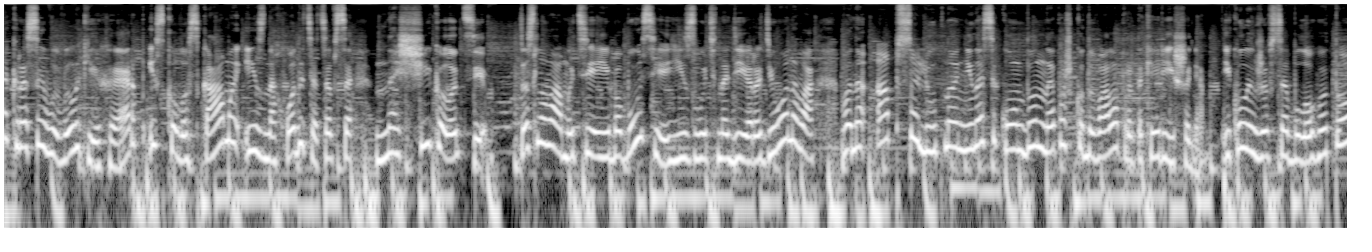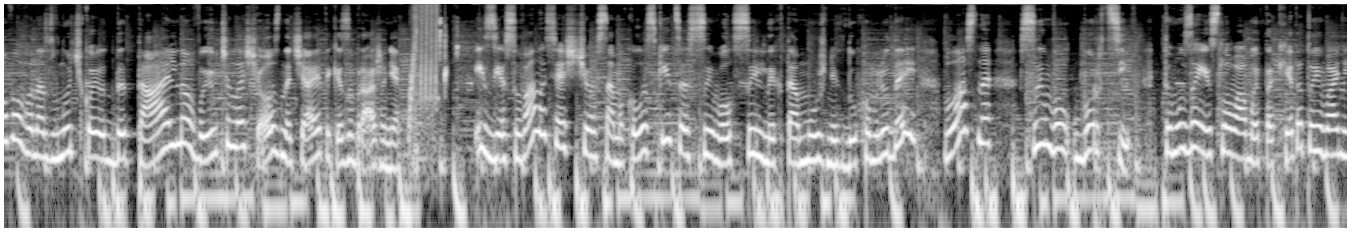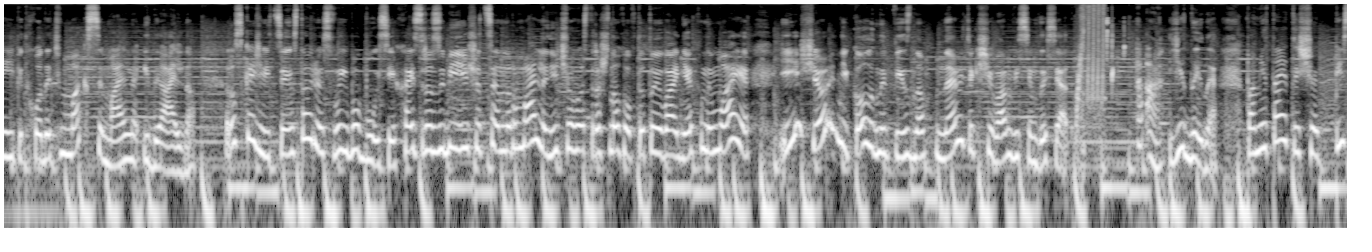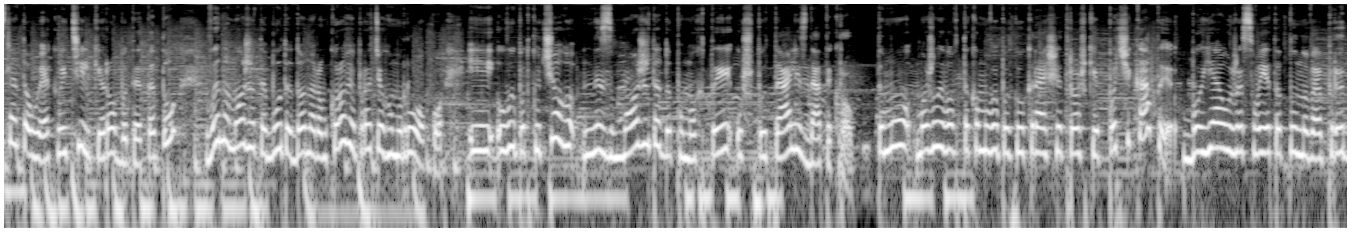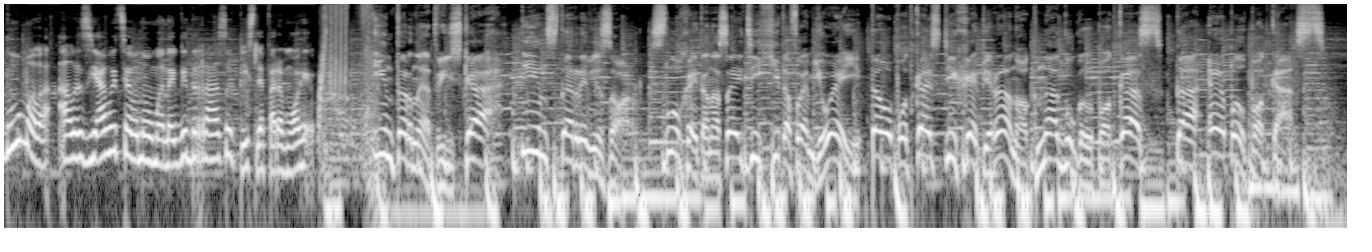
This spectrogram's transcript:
Це красивий великий герб із колосками, і знаходиться це все на щиколотці. За словами цієї бабусі, її звуть Надія Радіонова. Вона абсолютно ні на секунду не пошкодувала про таке рішення. І коли вже все було готово, вона з внучкою детально вивчила, що означає таке зображення. І з'ясувалося, що саме колоски це символ сильних та мужніх духом людей, власне, символ борців. Тому, за її словами, таке татуювання їй підходить максимально ідеально. Розкажіть цю історію своїй бабусі. Хай зрозуміє, що це нормально, нічого страшного в татуюваннях немає, і що ніколи не пізно, навіть якщо вам 80. А єдине, пам'ятайте, що після того, як ви тільки робите тату, ви не можете бути донором крові протягом року, і у випадку чого не зможете допомогти у шпиталі здати кров. Тому, можливо, в такому випадку краще трошки почекати, бо я вже своє тату нове придумала, але з'явиться воно у мене відразу після перемоги. Інтернет-війська Інстеревізор. Слухайте на сайті HitFM.ua та у подкасті «Хеппі ранок» на Google Podcasts та Apple Podcasts.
